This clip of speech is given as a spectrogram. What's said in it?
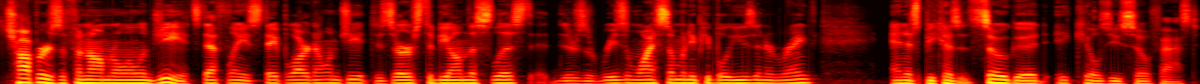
Chopper is a phenomenal LMG. It's definitely a staple art LMG. It deserves to be on this list. There's a reason why so many people use it in ranked and it's because it's so good, it kills you so fast.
